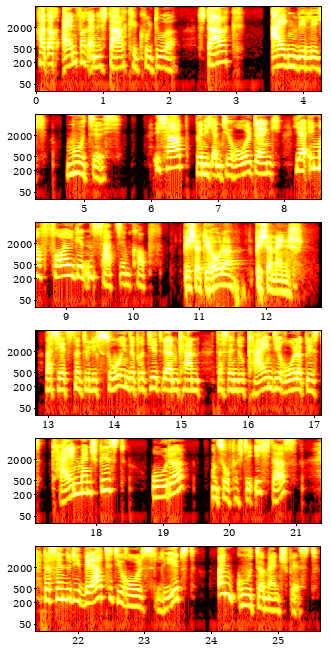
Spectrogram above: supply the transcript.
hat auch einfach eine starke Kultur. Stark, eigenwillig, mutig. Ich habe, wenn ich an Tirol denke, ja immer folgenden Satz im Kopf. Bist ein Tiroler, bist ein Mensch. Was jetzt natürlich so interpretiert werden kann, dass wenn du kein Tiroler bist, kein Mensch bist, oder, und so verstehe ich das, dass wenn du die Werte Tirols lebst, ein guter Mensch bist.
